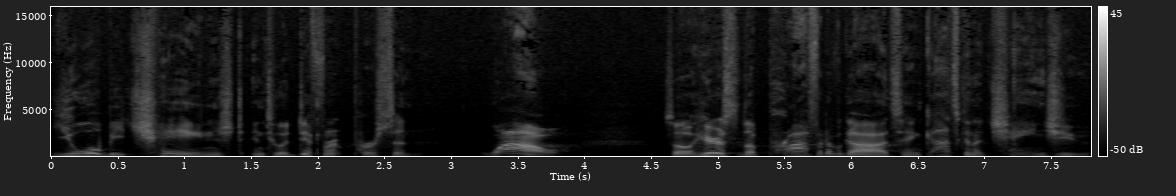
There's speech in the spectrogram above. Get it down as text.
you will be changed into a different person. Wow. So here's the prophet of God saying, God's going to change you.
